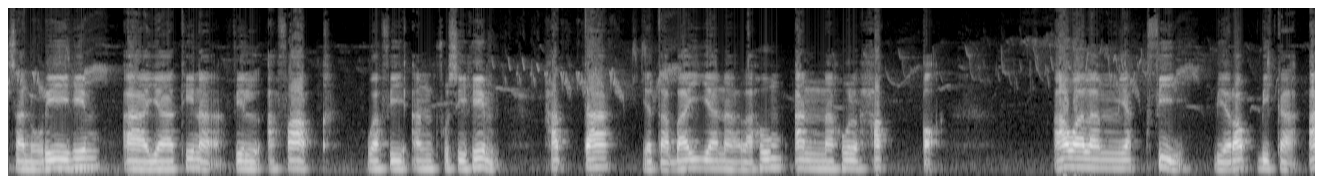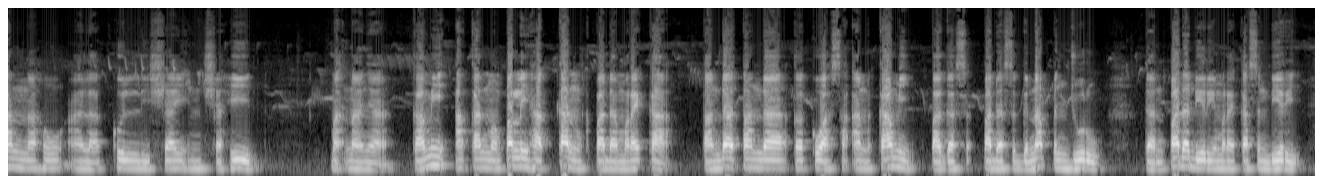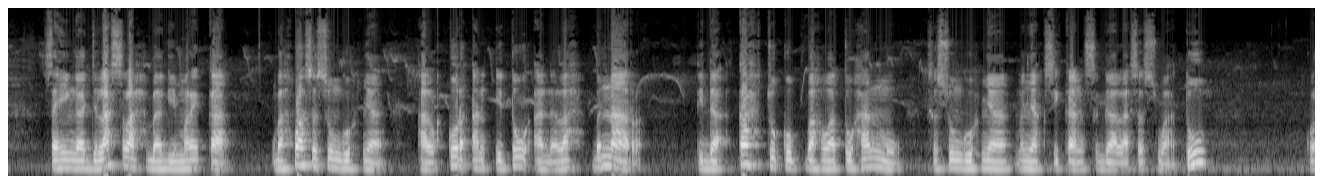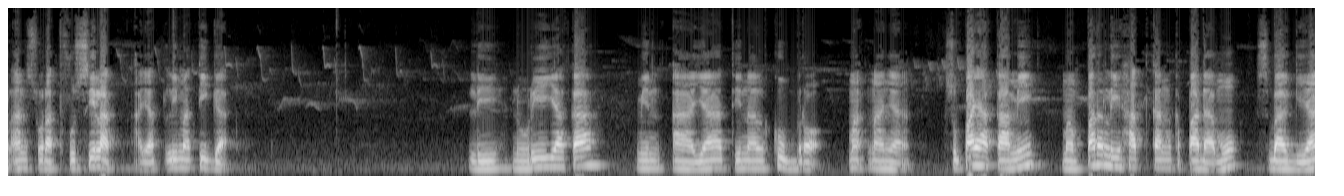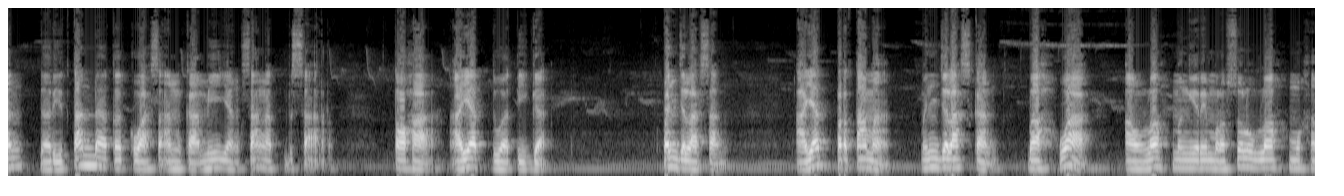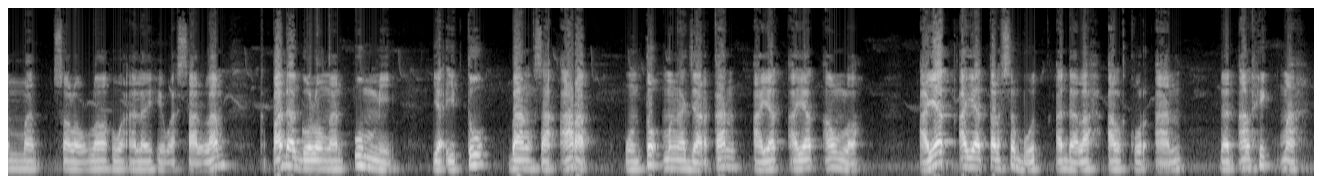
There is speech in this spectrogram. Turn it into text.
Sanurihim ayatina fil afaq wa fi anfusihim hatta yatabayyana lahum annahul haqqa. Awalam yakfi bi rabbika annahu ala kulli syai'in syahid. Maknanya kami akan memperlihatkan kepada mereka tanda-tanda kekuasaan kami pada, pada segenap penjuru dan pada diri mereka sendiri. Sehingga jelaslah bagi mereka bahwa sesungguhnya Al-Quran itu adalah benar. Tidakkah cukup bahwa Tuhanmu sesungguhnya menyaksikan segala sesuatu? Quran Surat Fusilat ayat 53 Li nuriyaka min ayatinal kubro Maknanya, supaya kami memperlihatkan kepadamu sebagian dari tanda kekuasaan kami yang sangat besar. Toha ayat 23 Penjelasan Ayat pertama menjelaskan bahwa Allah mengirim Rasulullah Muhammad Shallallahu Alaihi Wasallam kepada golongan ummi, yaitu bangsa Arab, untuk mengajarkan ayat-ayat Allah. Ayat-ayat tersebut adalah Al-Quran dan Al-Hikmah.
